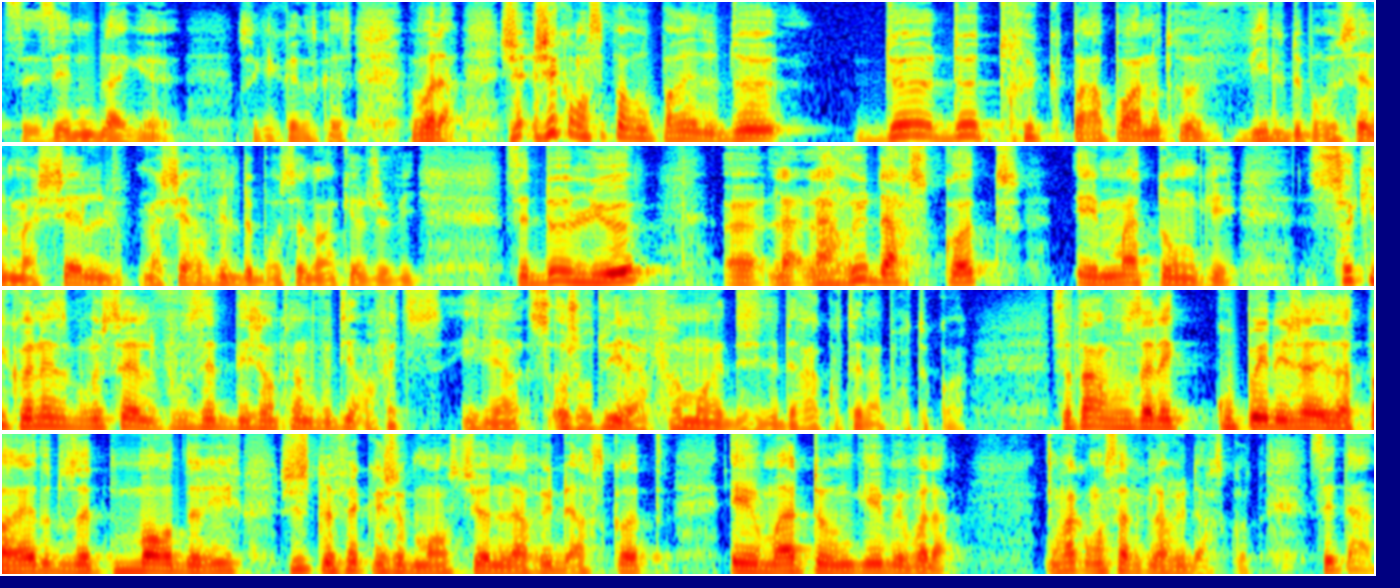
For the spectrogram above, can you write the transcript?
C'est une blague, euh, ceux qui connaissent. Voilà. Je, vais commencer par vous parler de deux, deux, deux trucs par rapport à notre ville de Bruxelles, ma chère, ma chère ville de Bruxelles dans laquelle je vis. Ces deux lieux, euh, la, rue d'Arscott et Matongue. Ceux qui connaissent Bruxelles, vous êtes déjà en train de vous dire, en fait, aujourd'hui, il a vraiment décidé de raconter n'importe quoi. Certains, vous allez couper déjà les appareils, d'autres, vous êtes morts de rire. Juste le fait que je mentionne la rue d'Arscott et Matongue, mais voilà. On va commencer avec la rue d'Arscott. C'est un,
